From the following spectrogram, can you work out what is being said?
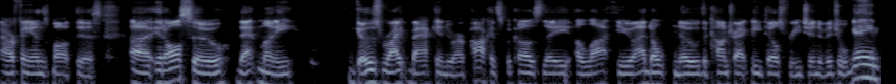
our fans bought this. Uh, it also that money goes right back into our pockets because they allot you. I don't know the contract details for each individual game,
